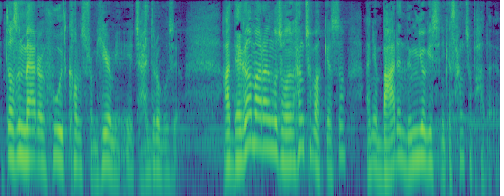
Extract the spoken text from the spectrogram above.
It doesn't matter who it comes from. Hear me. 잘 들어보세요. 아, 내가 말하는 거 저는 상처받겠어? 아니요, 말은 능력이 있으니까 상처받아요.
